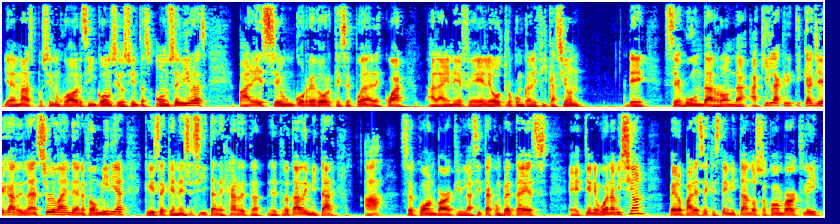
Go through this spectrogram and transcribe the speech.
y además pues siendo un jugador de 5'11 y 211 libras parece un corredor que se puede adecuar a la NFL, otro con calificación de segunda ronda. Aquí la crítica llega de Lance Sirline de NFL Media, que dice que necesita dejar de, tratar de imitar a Saquon Barkley. La cita completa es, eh, tiene buena visión, pero parece que está imitando a Saquon Barkley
